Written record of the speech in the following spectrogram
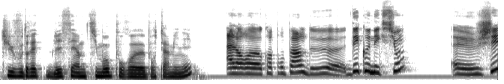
Tu voudrais laisser un petit mot pour, pour terminer? Alors, euh, quand on parle de euh, déconnexion, euh, j'ai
